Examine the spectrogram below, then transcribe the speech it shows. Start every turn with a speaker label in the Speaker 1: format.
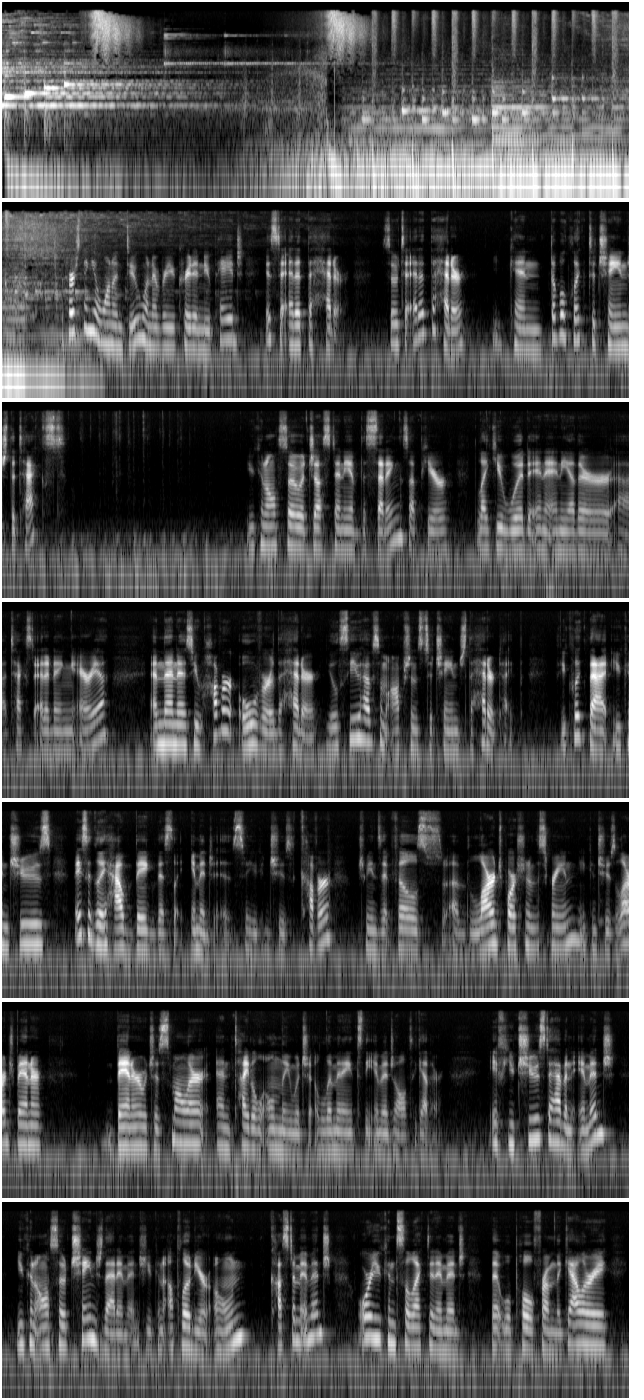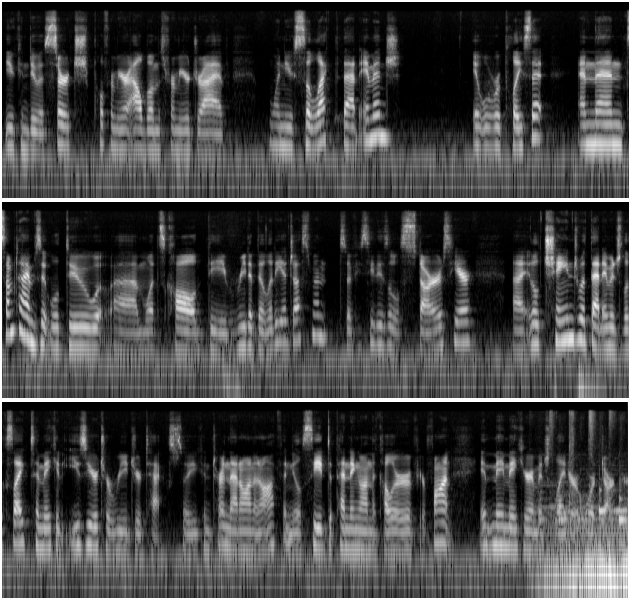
Speaker 1: The first thing you'll want to do whenever you create a new page is to edit the header. So to edit the header, you can double click to change the text. You can also adjust any of the settings up here like you would in any other uh, text editing area. And then as you hover over the header, you'll see you have some options to change the header type. If you click that, you can choose basically how big this image is. So you can choose cover, which means it fills a large portion of the screen. You can choose a large banner, banner, which is smaller, and title only, which eliminates the image altogether. If you choose to have an image, you can also change that image. You can upload your own custom image, or you can select an image that will pull from the gallery. You can do a search, pull from your albums, from your drive. When you select that image, it will replace it. And then sometimes it will do um, what's called the readability adjustment. So if you see these little stars here, uh, it'll change what that image looks like to make it easier to read your text. So you can turn that on and off, and you'll see, depending on the color of your font, it may make your image lighter or darker.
